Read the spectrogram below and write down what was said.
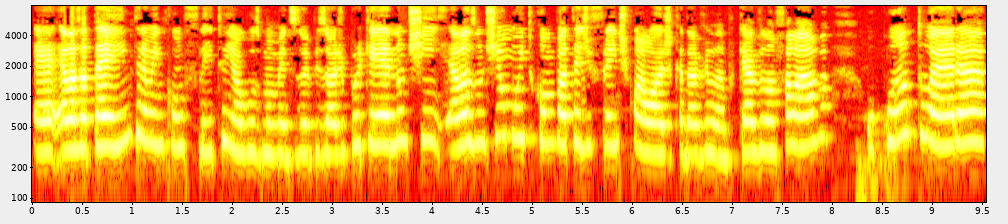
é, elas até entram em conflito em alguns momentos do episódio, porque não tinha, elas não tinham muito como bater de frente com a lógica da vilã, porque a vilã falava o quanto era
